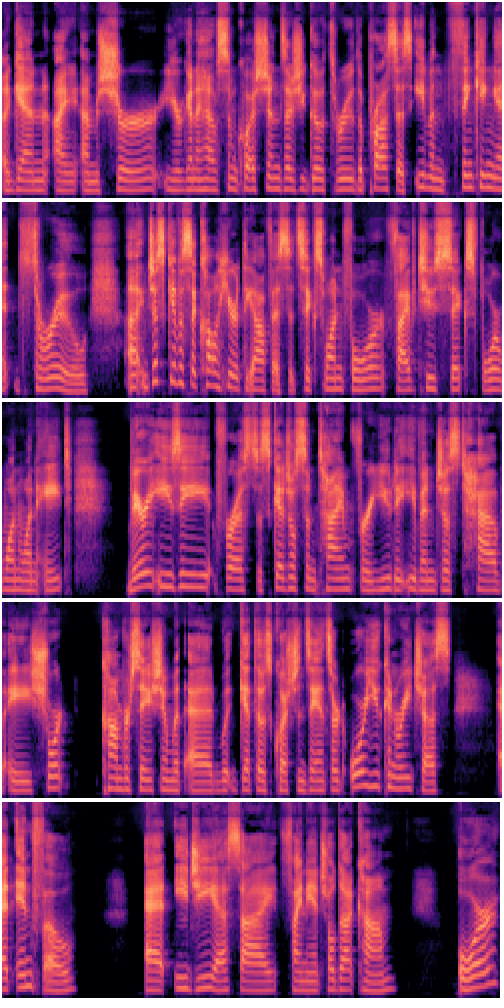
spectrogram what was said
again, I am sure you're going to have some questions as you go through the process, even thinking it through, uh, just give us a call here at the office at 614 526 4118. Very easy for us to schedule some time for you to even just have a short conversation with Ed, get those questions answered, or you can reach us at info at egsifinancial.com or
